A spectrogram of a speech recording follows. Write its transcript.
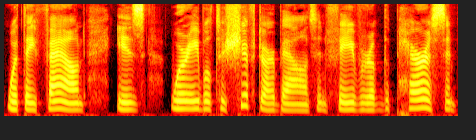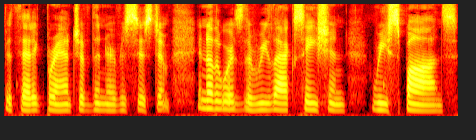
what they found is we're able to shift our balance in favor of the parasympathetic branch of the nervous system. In other words, the relaxation response.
